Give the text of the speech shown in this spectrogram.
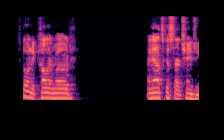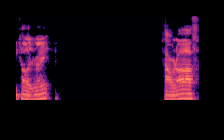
Let's go into color mode. And now it's going to start changing colors, right? Powered off.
